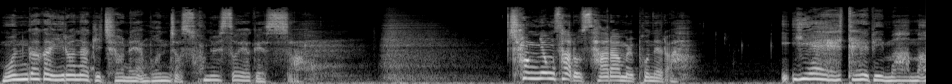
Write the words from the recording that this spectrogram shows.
뭔가가 일어나기 전에 먼저 손을 써야겠어. 청룡사로 사람을 보내라. 예, 대비 마마.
